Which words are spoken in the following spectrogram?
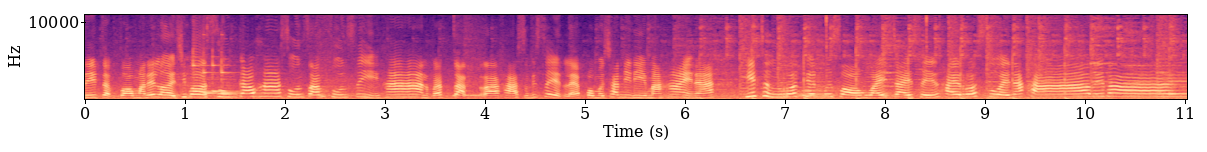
รีบจับจองมาได้เลยที่เบอร์ 09503045แป๊บจัดราคาสุดพิเศษ และโปรโมชั่นดีๆมาให้นะคิดถึงรถยนต์มือสองไว้ใจเซไทยรถสวยนะคะบ๊ายบาย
